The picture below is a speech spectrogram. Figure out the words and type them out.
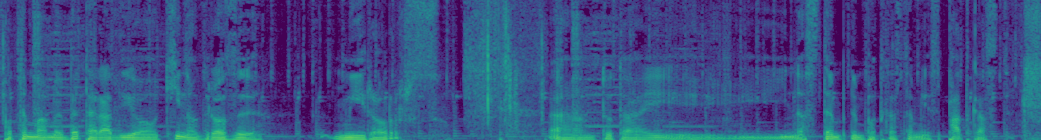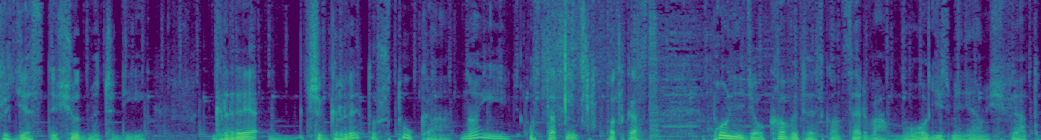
Potem mamy Beta Radio, Kino Grozy Mirrors. Tutaj następnym podcastem jest podcast 37, czyli gry, czy gry to sztuka. No i ostatni podcast poniedziałkowy to jest konserwa. Młodzi zmieniają świat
